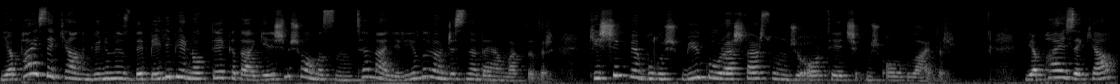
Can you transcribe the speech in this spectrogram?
Yapay zekanın günümüzde belli bir noktaya kadar gelişmiş olmasının temelleri yıllar öncesine dayanmaktadır. Keşif ve buluş büyük uğraşlar sonucu ortaya çıkmış olgulardır. Yapay zeka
